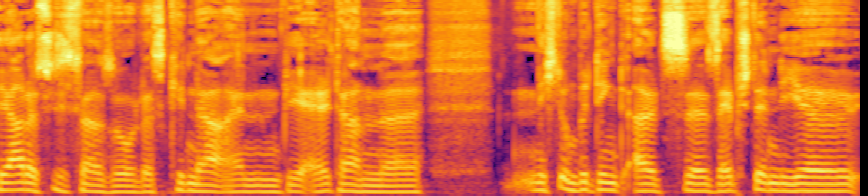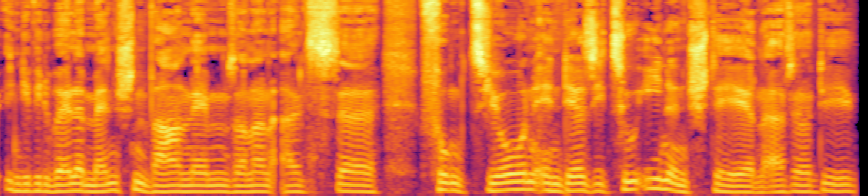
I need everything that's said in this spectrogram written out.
Ja, das ist ja so, dass Kinder einen, die Eltern äh, nicht unbedingt als äh, selbstständige individuelle Menschen wahrnehmen, sondern als äh, Funktion, in der sie zu ihnen stehen. Also die äh,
